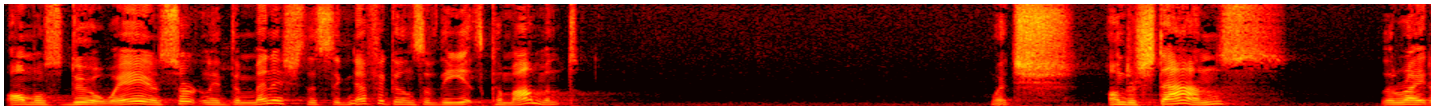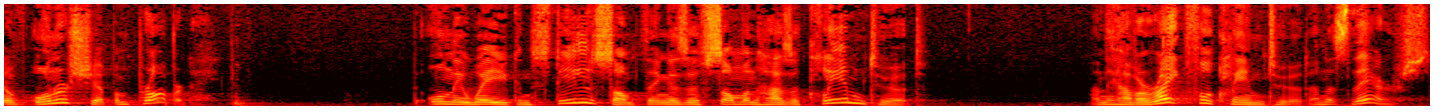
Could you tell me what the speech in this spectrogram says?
almost do away and certainly diminish the significance of the eighth commandment, which understands the right of ownership and property. The only way you can steal something is if someone has a claim to it and they have a rightful claim to it, and it's theirs.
